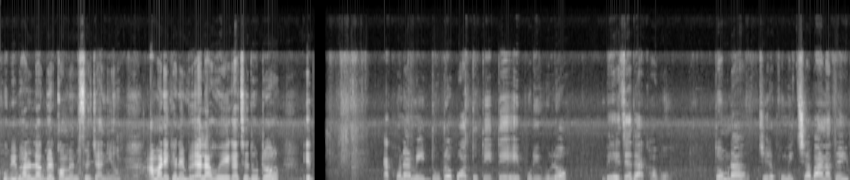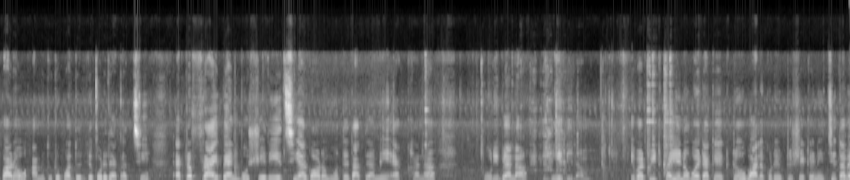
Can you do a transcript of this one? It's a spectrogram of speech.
খুবই ভালো লাগবে, আর কমেন্টসে জানিও। আমার এখানে বেলা হয়ে গেছে দুটো। এখন আমি দুটো পদ্ধতিতে এই পুরিগুলো ভেজে দেখাবো। তোমরা যেরকম ইচ্ছা বানাতেই পারো, আমি দুটো পদ্ধতিতে করে দেখাচ্ছি। একটা ফ্রাই প্যান বসিয়ে দিয়েছি, আর গরম হতে তাতে আমি একখানা পুরি বেলা দিয়ে দিলাম। এবার পিঠ খাইয়ে নেব এটাকে একটু, ভালো করে একটু সেঁকে নিচ্ছি। তবে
